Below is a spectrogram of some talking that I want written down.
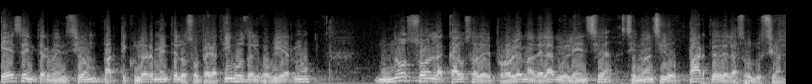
esa intervención, particularmente los operativos del gobierno, no son la causa del problema de la violencia, sino han sido parte de la solución.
